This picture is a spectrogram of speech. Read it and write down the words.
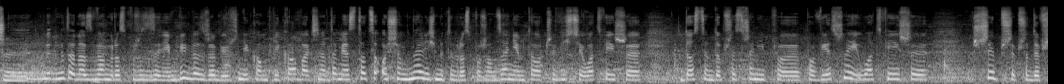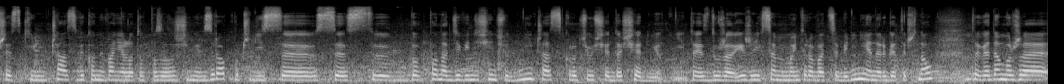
Czy- my, to nazywamy rozporządzeniem BIGLOS, żeby już nie komplikować. Natomiast to, co osiągnęliśmy tym rozporządzeniem, to oczywiście łatwiejszy dostęp do przestrzeni po- powietrznej, łatwiejszy, szybszy przede wszystkim czas wykonywania lotów poza zasięgiem wzroku, czyli z, z, z ponad 90 dni czas skrócił się do 7 dni. To jest dużo. Jeżeli chcemy monitorować sobie linię energetyczną, to wiadomo, że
